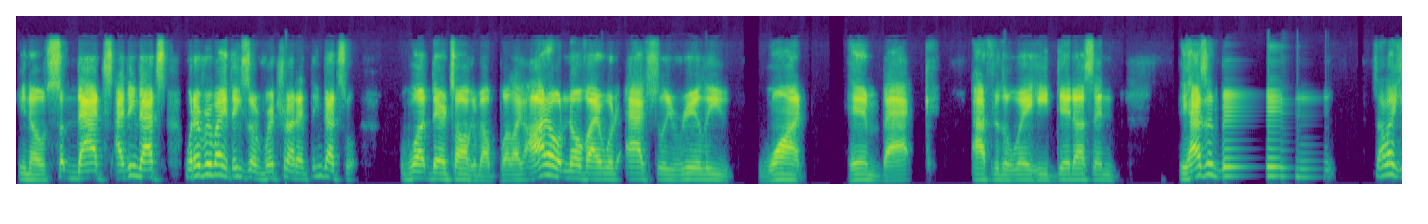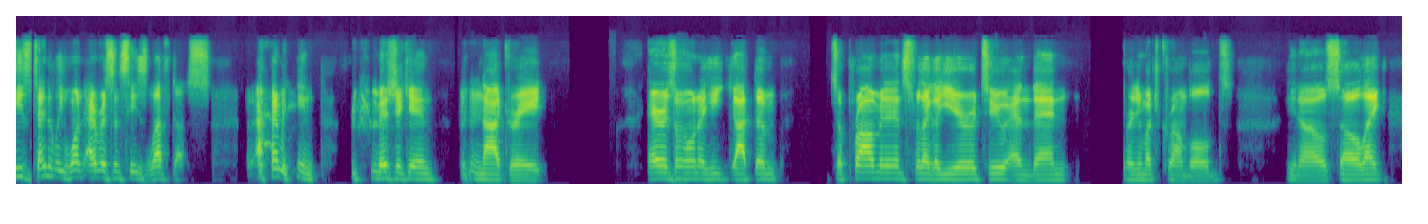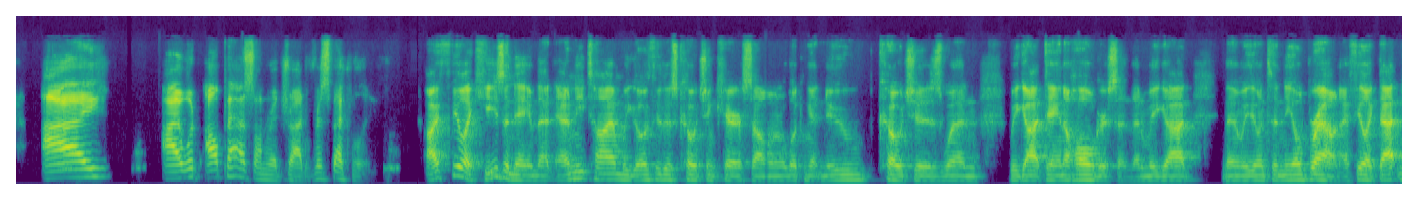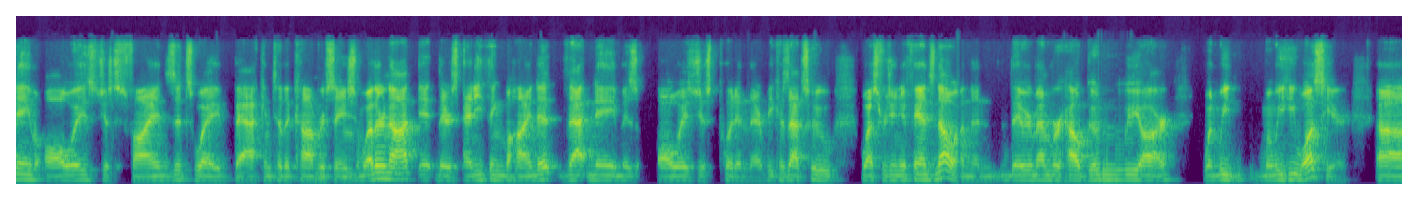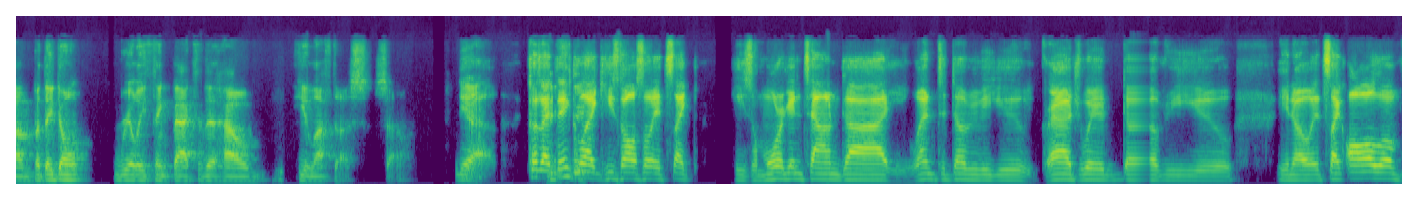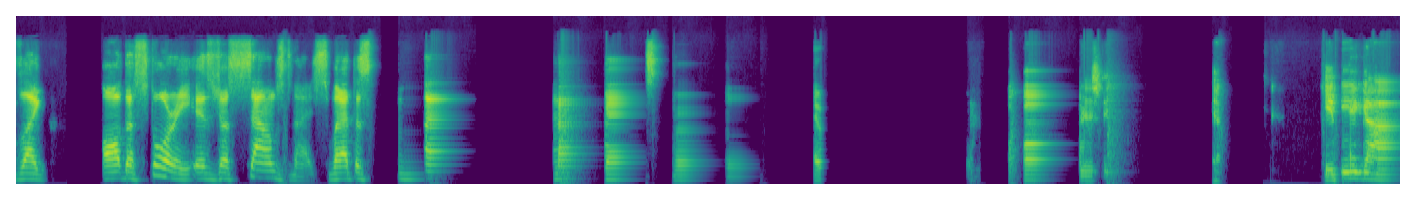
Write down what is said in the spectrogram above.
You know, so that's I think that's what everybody thinks of Rich Rod. I think that's what they're talking about. But like, I don't know if I would actually really want him back after the way he did us. And he hasn't been. It's not like he's technically won ever since he's left us. I mean, Michigan, not great. Arizona, he got them to prominence for like a year or two and then pretty much crumbled. You know, so like I I would I'll pass on Rich Rod respectfully. I feel like he's a name that anytime we go through this coaching carousel and we're looking at new coaches, when we got Dana Holgorsen, then we got, then we went to Neal Brown. I feel like that name always just finds its way back into the conversation, mm-hmm. whether or not it, there's anything behind it. That name is always just put in there because that's who West Virginia fans know, and then they remember how good we are when we when we he was here, um, but they don't really think back to the how he left us. So yeah. Because I think like he's also it's like he's a Morgantown guy. He went to WVU. He graduated WVU. You know, it's like all of like all the story is just sounds nice, but at the same time, give me a guy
